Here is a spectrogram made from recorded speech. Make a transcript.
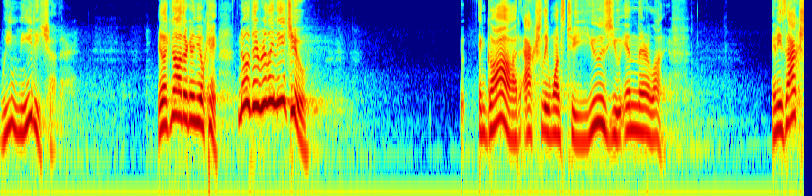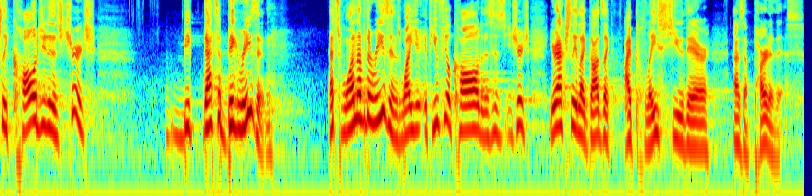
we need each other. You're like, no, they're going to be okay. No, they really need you. And God actually wants to use you in their life. And He's actually called you to this church. Be, that's a big reason. That's one of the reasons why, you, if you feel called and this is your church, you're actually like, God's like, I placed you there as a part of this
